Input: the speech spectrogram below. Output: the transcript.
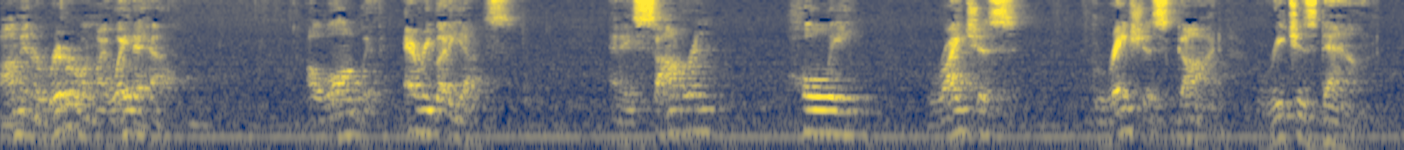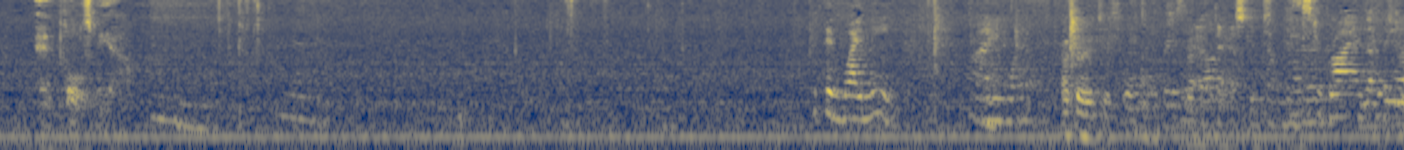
I'm in a river on my way to hell, along with everybody else. And a sovereign, holy, righteous, gracious God reaches down and pulls me out. But then why me? I mean, why- That's what it just said. We have to ask it. Pastor Brian, could you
